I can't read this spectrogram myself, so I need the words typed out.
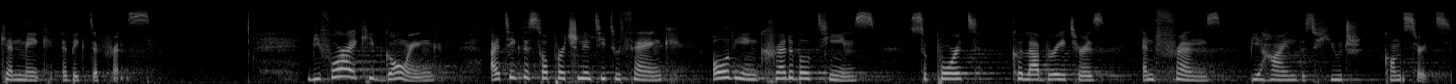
can make a big difference. Before I keep going, I take this opportunity to thank all the incredible teams, support, collaborators, and friends behind this huge concert.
